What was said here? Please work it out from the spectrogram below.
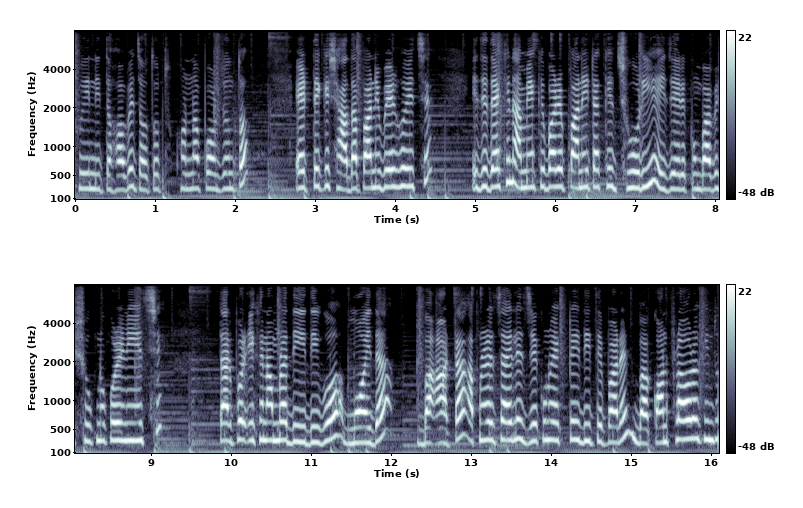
ধুয়ে নিতে হবে যতক্ষণ না পর্যন্ত। এর থেকে সাদা পানি বের হয়েছে। এই যে দেখেন, আমি একেবারে পানিটাকে ঝরিয়ে এই যে এরকমভাবে শুকনো করে নিয়েছি। তারপর এখানে আমরা দিয়ে দিব ময়দা বা আটা। আপনারা চাইলে যে কোনো একটাই দিতে পারেন বা কর্নফ্লাওয়ারও কিন্তু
